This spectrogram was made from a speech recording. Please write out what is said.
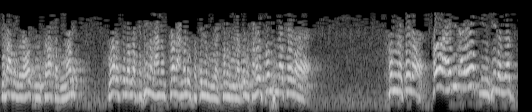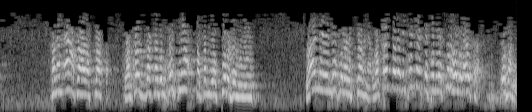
في بعض الروايات من سراقه بن مالك يا رسول الله كثير العمل قال اعملوا فكل ميسر لما قل قال ثم تلا. ثم تلا. قال هذه الآيات ليزيل اللبس فمن أعطى واتقى وصدق بالحسنى فسنيسره من يسر. واما من دخل واستغنى وكذب بالحسنى فسنيسره للعسرى اذا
